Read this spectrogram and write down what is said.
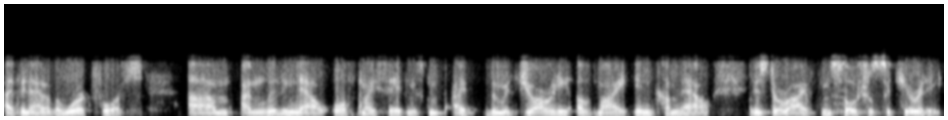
I've been out of the workforce. Um, I'm living now off my savings. I, the majority of my income now is derived from Social Security.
